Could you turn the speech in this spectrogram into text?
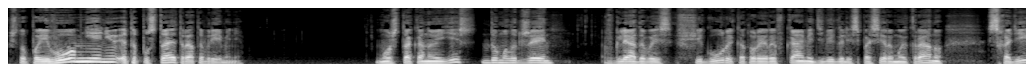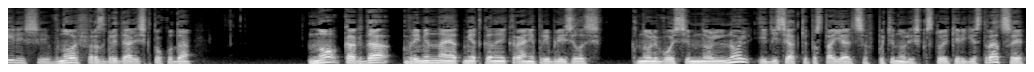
что, по его мнению, это пустая трата времени. «Может, так оно и есть?» — думала Джейн, вглядываясь в фигуры, которые рывками двигались по серому экрану, сходились и вновь разбредались кто куда. Но когда временная отметка на экране приблизилась к 08.00 и десятки постояльцев потянулись к стойке регистрации,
